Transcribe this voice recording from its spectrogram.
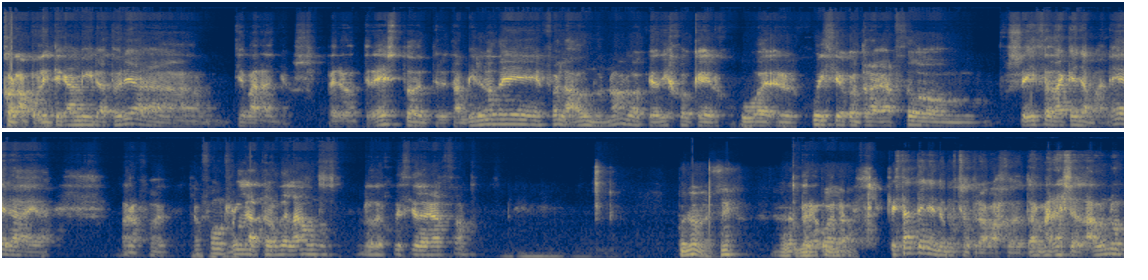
Con la política migratoria llevar años, pero entre esto, entre también lo de, fue la ONU, ¿no? Lo que dijo que el juicio contra Garzón se hizo de aquella manera. Bueno, fue, no fue un relator de la ONU, lo del juicio de Garzón. Pues no lo sé. Pero bueno, que están teniendo mucho trabajo, de todas maneras, en la ONU,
